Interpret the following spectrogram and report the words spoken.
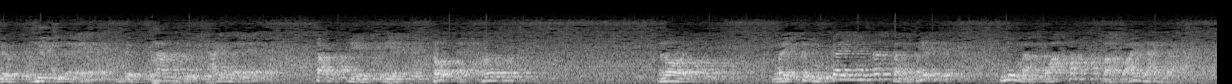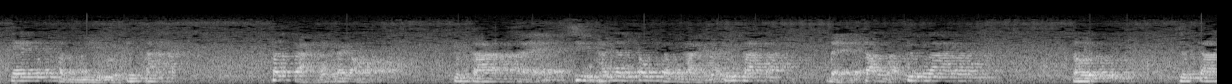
được dự lễ, được tham dự thái lễ trong điều kiện tốt đẹp hơn. Rồi, mấy từng cây rất cần thiết nhưng mà quá thấp và quá dài che mất phần nhiều của chúng ta. Tất cả những cái đó, chúng ta sẽ xin thánh nhân tông đồng hành với chúng ta để trong một tương lai tới, chúng ta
